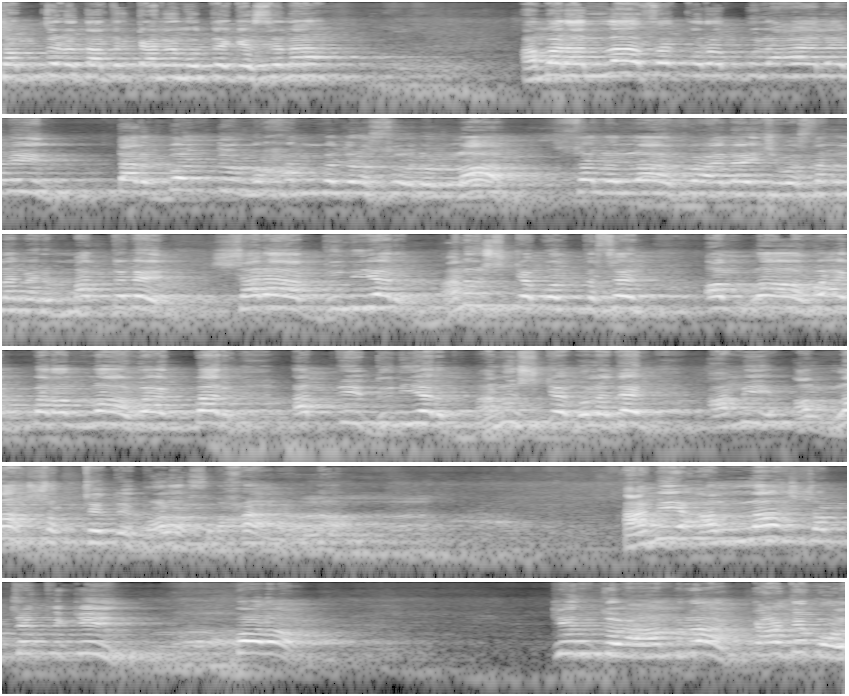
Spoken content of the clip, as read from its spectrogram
শব্দটা তাদের কানের মধ্যে গেছে না? আমার আল্লাহ ফাকুর রব্বুল আলামিন তার বন্ধু মোহাম্মদ রাসূলুল্লাহ সাল্লাল্লাহু আলাইহি ওয়াসাল্লামের মাধ্যমে সারা দুনিয়ার মানুষকে বলতেছেন, আল্লাহু আকবার আল্লাহু আকবার। আপনি দুনিয়ার মানুষকে বলে দেন, আমি আল্লাহ সবচেয়ে বড়, সুবহানাল্লাহ। আমি আল্লাহ সবচেয়ে কি? বড়। কিন্তু আমরা কাকে বড়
